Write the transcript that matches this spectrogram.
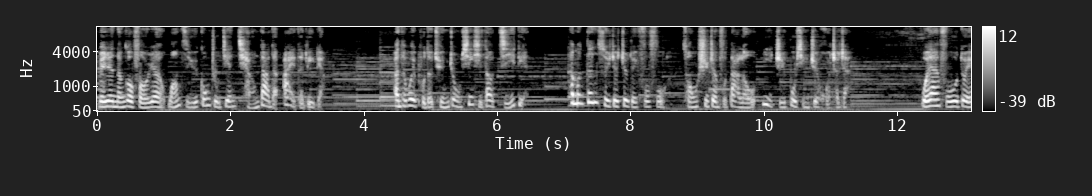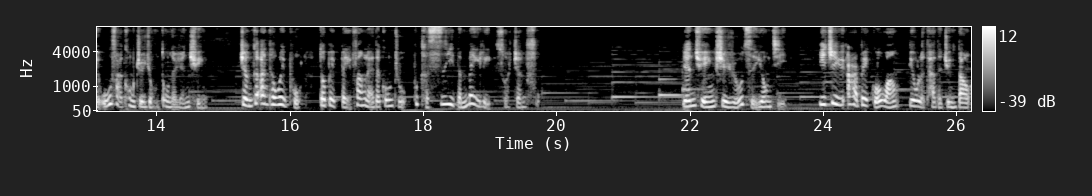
没人能够否认王子与公主间强大的爱的力量。”安特卫普的群众欣喜到极点，他们跟随着这对夫妇从市政府大楼一直步行至火车站。维安服务队无法控制涌动的人群，整个安特卫普都被北方来的公主不可思议的魅力所征服。人群是如此拥挤，以至于阿尔贝国王丢了他的军刀，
